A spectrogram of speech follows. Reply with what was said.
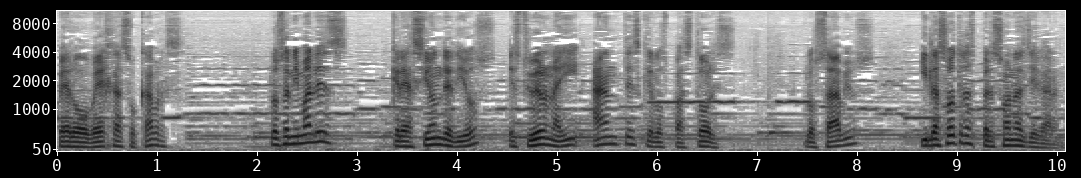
pero ovejas o cabras. Los animales, creación de Dios, estuvieron ahí antes que los pastores, los sabios y las otras personas llegaran.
